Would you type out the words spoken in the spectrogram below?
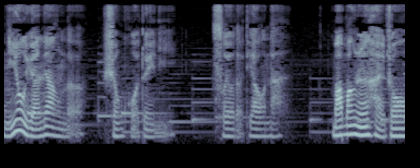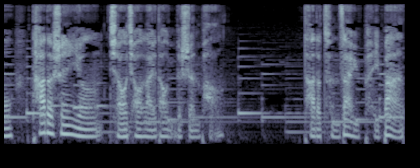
你又原谅了生活对你所有的刁难。茫茫人海中，他的身影悄悄来到你的身旁。他的存在与陪伴，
